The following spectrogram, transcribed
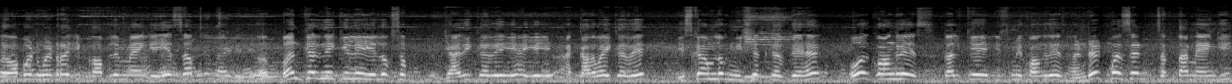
रॉबर्ट वाड्रा की प्रॉब्लम में आएंगे। ये सब बंद करने के लिए ये लोग सब जारी कर रहे हैं या ये कार्रवाई कर रहे इसका हम लोग निषेध करते हैं। और कांग्रेस कल के इसमें कांग्रेस 100 परसेंट सत्ता में आएंगी।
